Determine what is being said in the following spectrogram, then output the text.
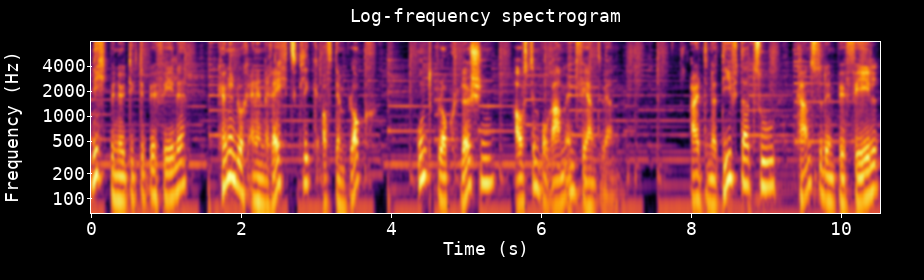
Nicht benötigte Befehle können durch einen Rechtsklick auf den Block und Block löschen aus dem Programm entfernt werden. Alternativ dazu kannst du den Befehl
